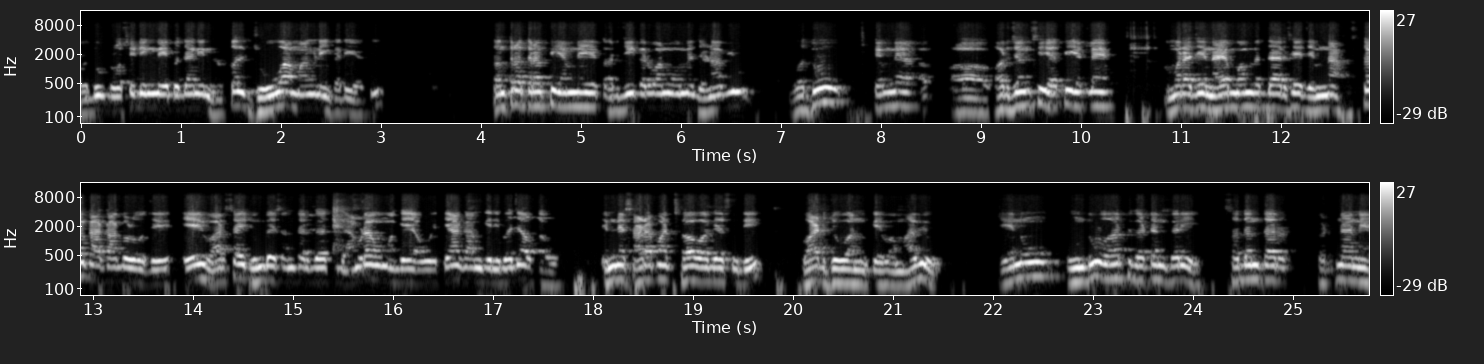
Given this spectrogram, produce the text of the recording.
વધુ પ્રોસિડિંગ ને એ બધાની નકલ જોવા માંગણી કરી હતી. તંત્ર તરફથી એમને એક અરજી કરવાનું અમે જણાવ્યું. વધુ તેમને અર્જન્સી હતી એટલે અમારા જે નાયબ મામલતદાર છે, જેમના હસ્તક આ કાગળો છે, એ વારસાઈ ઝુંબેશ અંતર્ગત ગામડાઓમાં ગયા હોય, ત્યાં કામગીરી બજાવતા હોય, એમને સાડા પાંચ, છ વાગ્યા સુધી વાટ જોવાનું કહેવામાં આવ્યું. જેનું ઊંધું અર્થઘટન કરી સદંતર ઘટનાને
